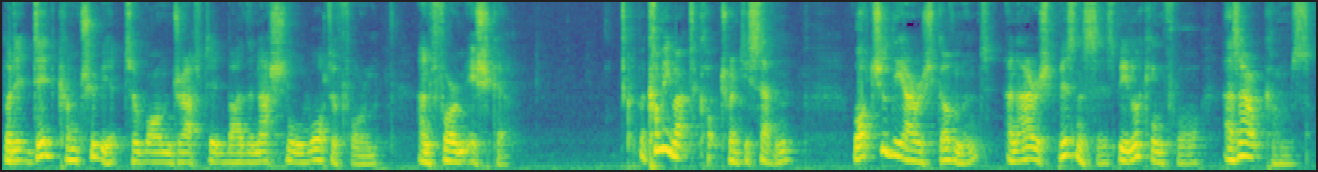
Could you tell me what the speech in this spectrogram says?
but it did contribute to one drafted by the National Water Forum and Forum Uisce. But coming back to COP27, what should the Irish government and Irish businesses be looking for as outcomes?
